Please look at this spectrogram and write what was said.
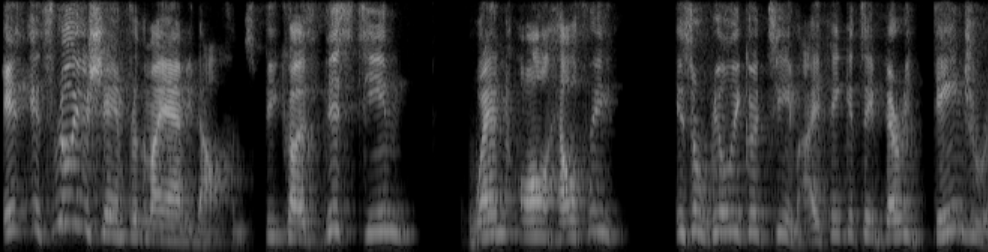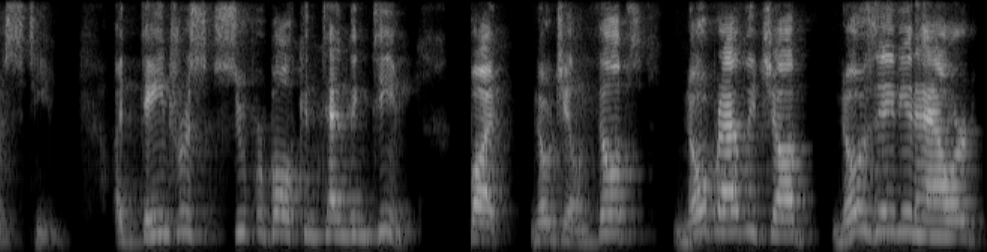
it, it's really a shame for the Miami Dolphins because this team, when all healthy, is a really good team. I think it's a very dangerous team, a dangerous Super Bowl contending team. But no Jaelan Phillips, no Bradley Chubb, no Xavier Howard,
